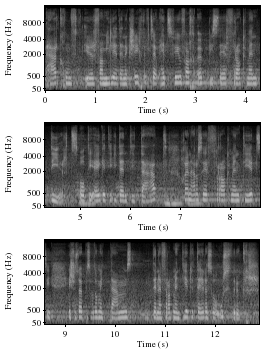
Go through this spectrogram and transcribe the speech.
Herkunft, ihrer Familie diese Geschichte erzählen, hat es vielfach etwas sehr Fragmentiertes. Auch die eigene Identität mhm. kann auch sehr fragmentiert sein. Ist das etwas, was du mit diesen fragmentierten Teilen so ausdrückst?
